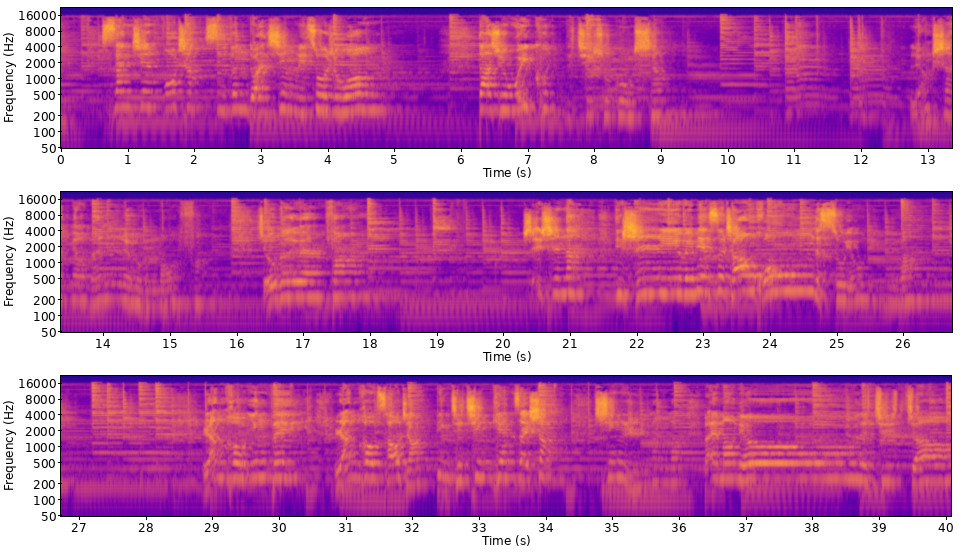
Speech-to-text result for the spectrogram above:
三千佛唱，四分短信里坐着我，大雪围困的几处故乡，两扇庙门，六个磨坊，九个远方。谁是那第十一位面色潮红的酥油女然后鹰飞，然后草长。并且青天在上，晴日朗朗，白牦牛的犄角，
